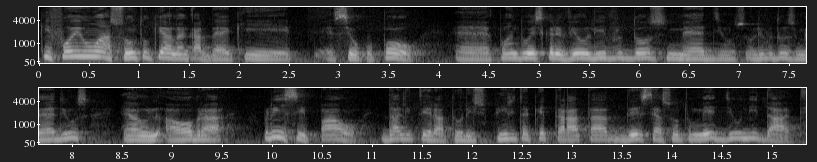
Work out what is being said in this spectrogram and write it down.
que foi um assunto que Allan Kardec eh, se ocupou é, quando escreveu o livro dos médiuns. O livro dos médiuns é a obra principal da literatura espírita que trata desse assunto mediunidade.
